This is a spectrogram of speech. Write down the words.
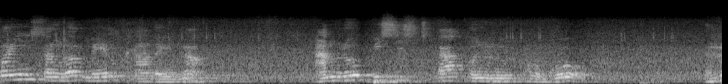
कहीँसँग मेल खाँदैन। हाम्रो विशिष्टता अनुरूपको हो। र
